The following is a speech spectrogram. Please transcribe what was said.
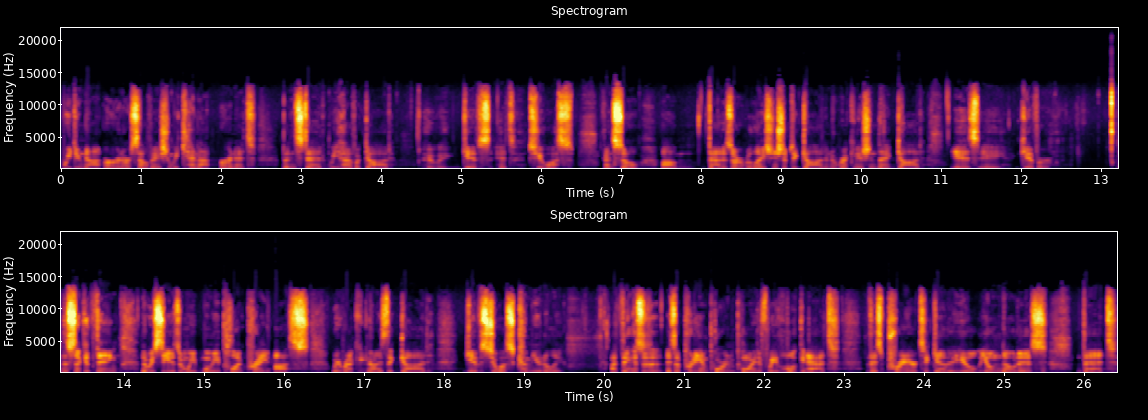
we do not earn our salvation. We cannot earn it, but instead we have a God who gives it to us. And so um, that is our relationship to God and a recognition that God is a giver. The second thing that we see is when we, when we pray us, we recognize that God gives to us communally. I think this is a, is a pretty important point. If we look at this prayer together, you'll, you'll notice that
